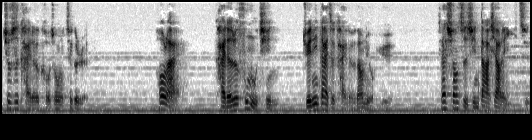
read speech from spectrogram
就是凯德口中的这个人。后来，凯德的父母亲决定带着凯德到纽约，在双子星大厦的遗址，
